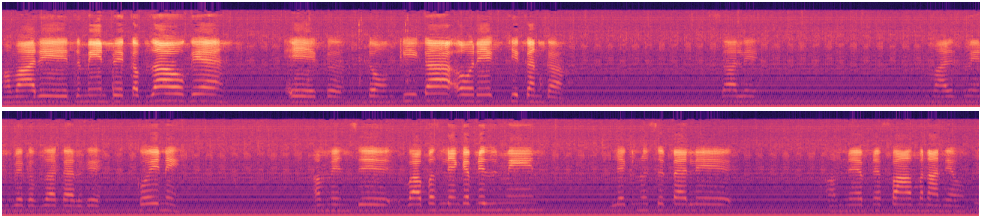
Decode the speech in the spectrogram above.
हमारी ज़मीन पे कब्जा हो गया है, एक डोंकी का और एक चिकन का। साले, हमारी ज़मीन पे कब्जा कर गए। कोई नहीं, हम इनसे वापस लेंगे अपनी ज़मीन, लेकिन उससे पहले हमने अपने फार्म बनाने होंगे।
